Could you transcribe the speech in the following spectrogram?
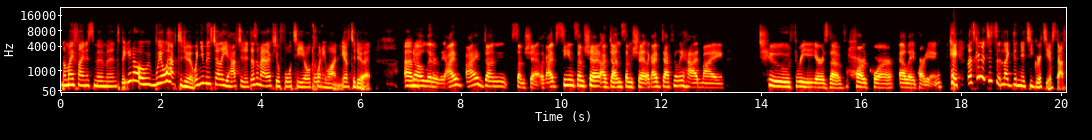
not my finest moments, but you know, we all have to do it. When you move to LA, you have to do it. It doesn't matter if you're 40 or 21, you have to do it. Um, no, literally. I I've done some shit. Like I've seen some shit. I've done some shit. Like I've definitely had my two, three years of hardcore LA partying. Okay, let's get into like the nitty gritty of stuff.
